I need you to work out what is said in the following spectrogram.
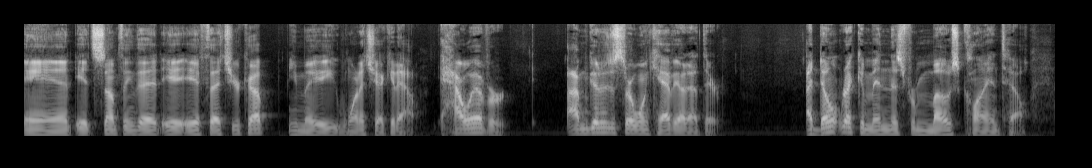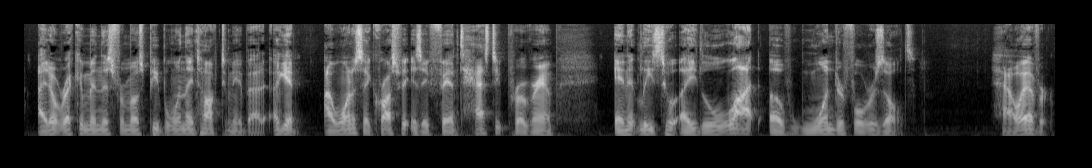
and it's something that if that's your cup, you may want to check it out. However, I'm going to just throw one caveat out there. I don't recommend this for most clientele. I don't recommend this for most people when they talk to me about it. Again, I want to say CrossFit is a fantastic program and it leads to a lot of wonderful results. However,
